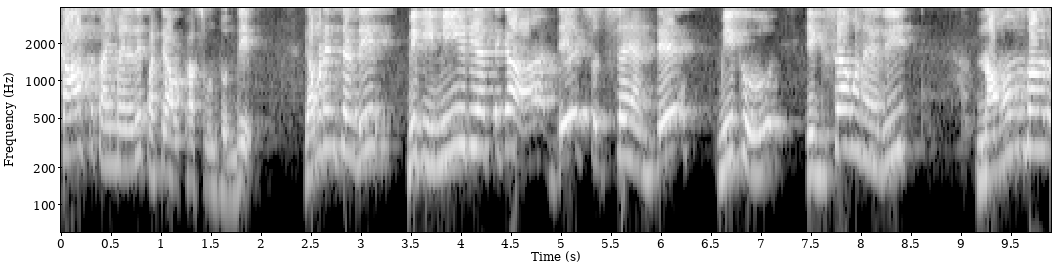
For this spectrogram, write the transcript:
కాస్త టైం అనేది పట్టే అవకాశం ఉంటుంది. గమనించండి మీకు ఇమీడియట్గా డేట్స్ వచ్చాయంటే మీకు ఎగ్జామ్ అనేది నవంబర్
